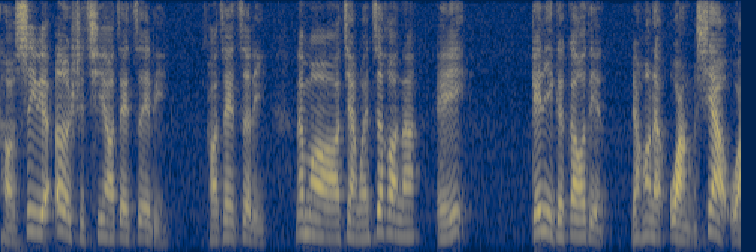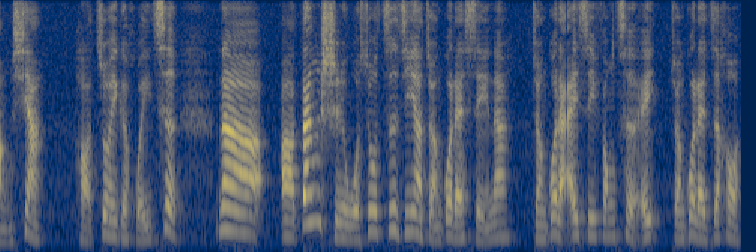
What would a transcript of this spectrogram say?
好，四月二十七号在这里，好，在这里。那么讲完之后呢，诶，给你一个高点，然后呢，往下、往下，好，做一个回撤。那啊，当时我说资金要转过来谁呢？转过来 IC 封测，诶，转过来之后，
